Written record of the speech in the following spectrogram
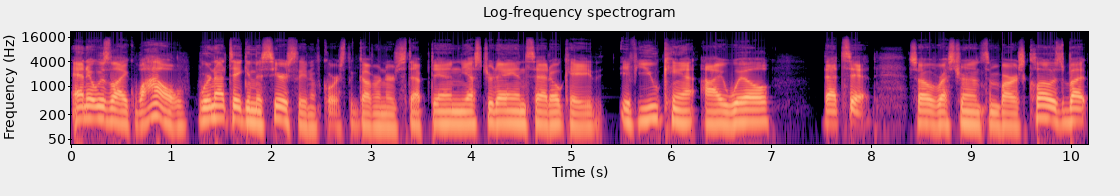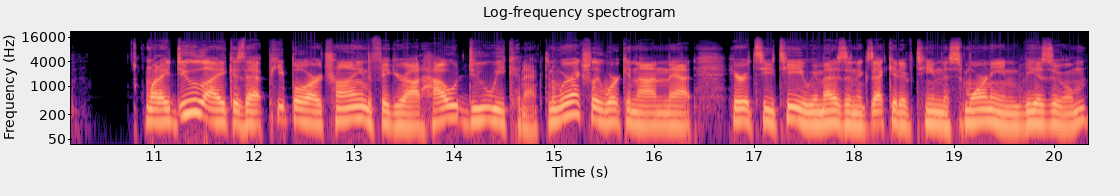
and it was like, wow, we're not taking this seriously. And of course, the governor stepped in yesterday and said, okay, if you can't, I will. That's it. So restaurants and bars closed. But what I do like is that people are trying to figure out how do we connect. And we're actually working on that here at CT. We met as an executive team this morning via Zoom.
